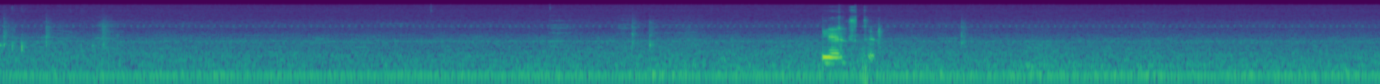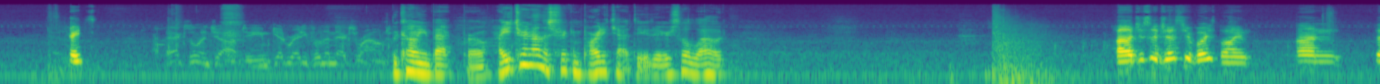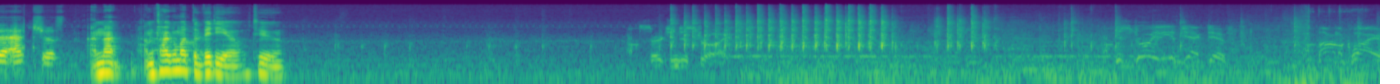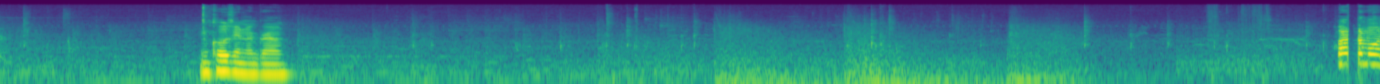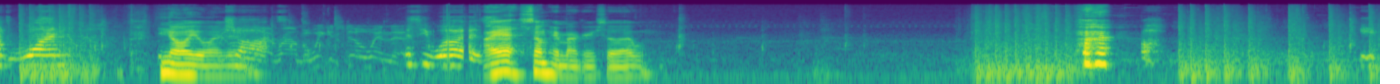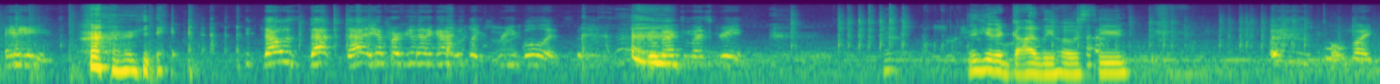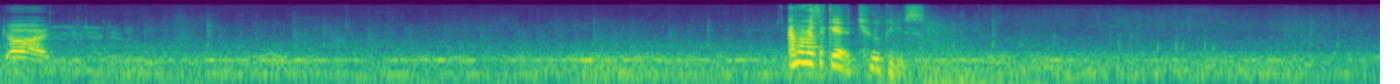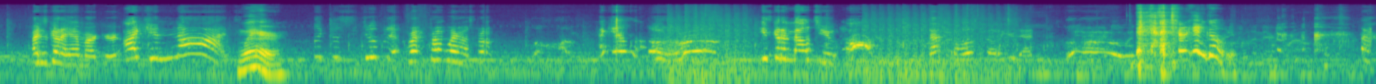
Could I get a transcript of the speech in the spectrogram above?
No, so- Great. Excellent job, team. Get ready for the next round. We're coming back, bro. How you turn on this freaking party chat, dude? You're so loud. Uh, just adjust your voice volume on the Astros. I'm not. I'm talking about the video too. Search and destroy. Destroy the objective. Bomb acquired. I'm closing on ground. Bottom one's one No, he wasn't. shot. Round, but we can still win this. Yes, he was. I have some hair markers, so I. w- He ate. aimed. That was that that hit marker that I got was like three bullets. Go back to my screen. He's a godly host, dude. Oh my god. I'm about to get a two piece. I just got a hit marker. I cannot. Where? Like the stupid front, front warehouse. Front. I can't. He's gonna melt you. Oh, that's the host though. You're dead. Freaking go!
